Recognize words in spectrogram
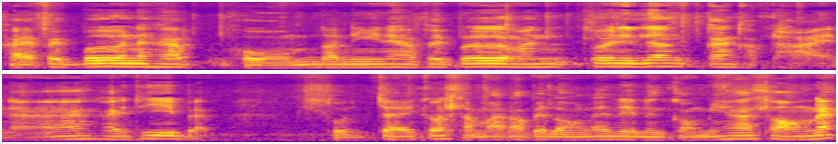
ขายไฟเบอร์นะครับ ผมตอนนี้นะครับไฟเบอร์มันช่วยในเรื่องการขับถ่ายนะ ใครที่แบบสนใจก็สามารถเอาไปลองได้เลยหนึ่งกล่องมีห้าซองนะ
